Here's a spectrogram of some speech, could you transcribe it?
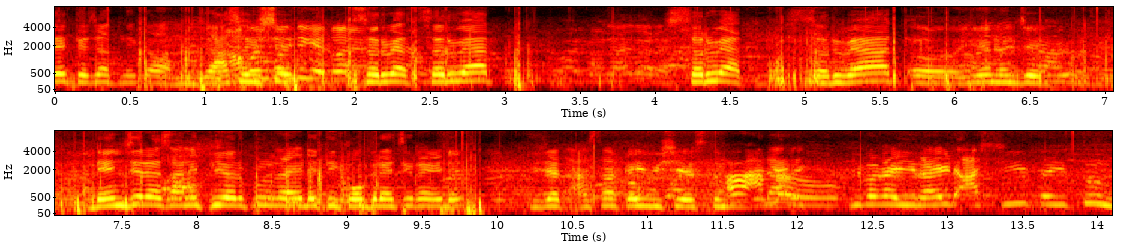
मध्ये त्याच्यात नाही का म्हणजे असा विषय सर्वात सर्वात सर्वात सर्वात हे म्हणजे डेंजरस आणि फिअरफुल राईड आहे ती कोबऱ्याची राईड आहे. तिच्यात असा काही विषय असतो. म्हणजे ही बघा ही राईड अशी तर इथून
